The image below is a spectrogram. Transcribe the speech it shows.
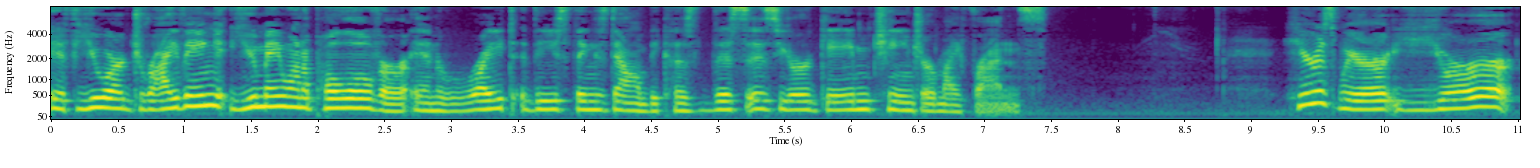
If you are driving, you may want to pull over and write these things down because this is your game changer, my friends. Here is where you're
